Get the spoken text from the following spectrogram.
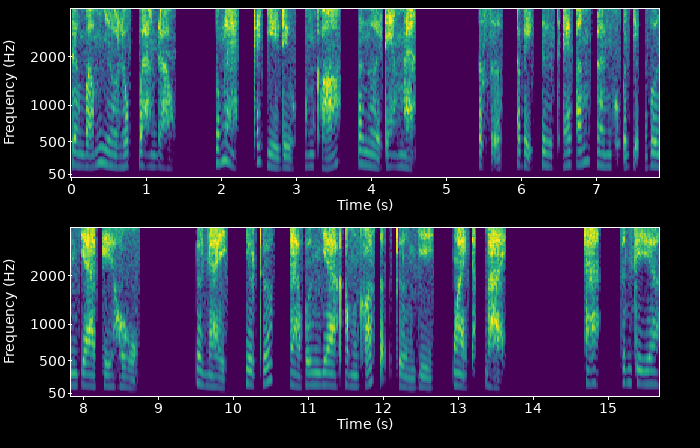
đơn bóng như lúc ban đầu. Đúng là cái gì đều không có, mọi người đang mặc. Thật sự đã bị tư thế bắn tên của dự vương gia kia hù. Người này như trước là vương gia không có sợ trường gì ngoài thất bại. À, tên kia,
